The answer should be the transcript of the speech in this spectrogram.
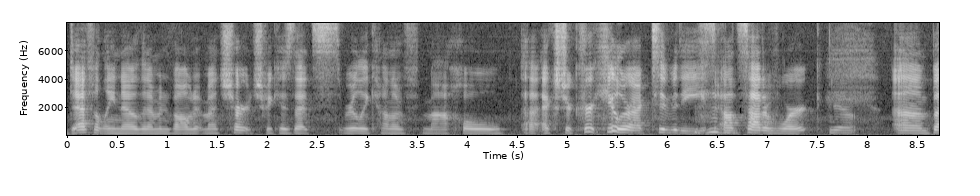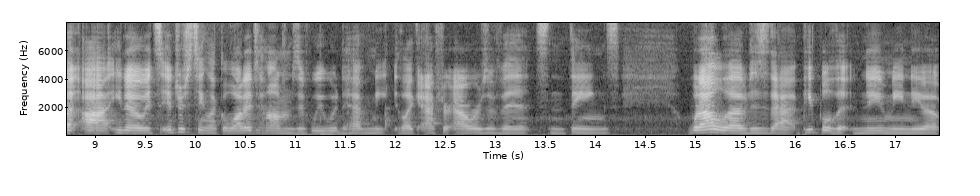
definitely know that I'm involved at my church because that's really kind of my whole uh, extracurricular activities outside of work. yeah Um, but I, you know, it's interesting. Like a lot of times, if we would have meet like after hours events and things, what I loved is that people that knew me knew.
